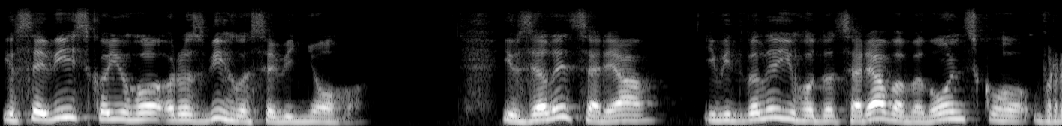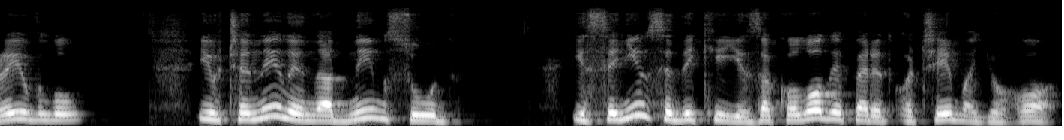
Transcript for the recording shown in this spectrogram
і все військо його розбіглося від нього. І взяли царя, і відвели його до царя Вавилонського в Ривлу, і вчинили над ним суд, і синів Сидикії закололи перед очима його,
